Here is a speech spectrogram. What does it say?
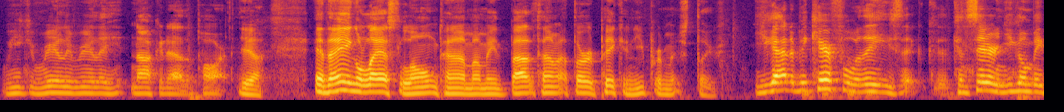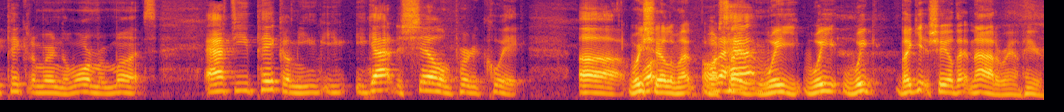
where you can really, really knock it out of the park. Yeah. And they ain't gonna last a long time. I mean, by the time that third picking, you pretty much through. you got to be careful with these, considering you're going to be picking them in the warmer months. After you pick them, you, you, you got to shell them pretty quick. Uh, We what- shell them at. Oh, what I say happened- we we we they get shelled that night around here.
